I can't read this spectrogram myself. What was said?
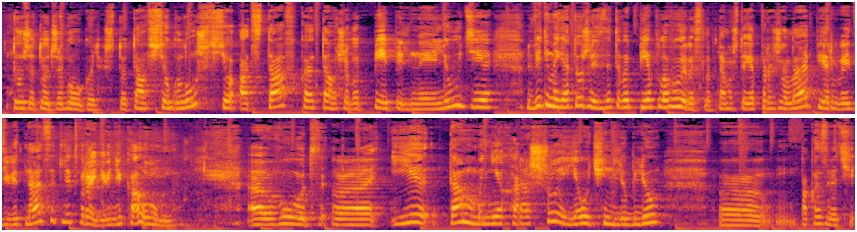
тоже тот же Гоголь, что там все глушь, все отставка, там же вот пепельные люди. Видимо, я тоже из этого пепла выросла, потому что я прожила первые 19 лет в районе Коломны. Вот. И там мне хорошо, и я очень люблю показывать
